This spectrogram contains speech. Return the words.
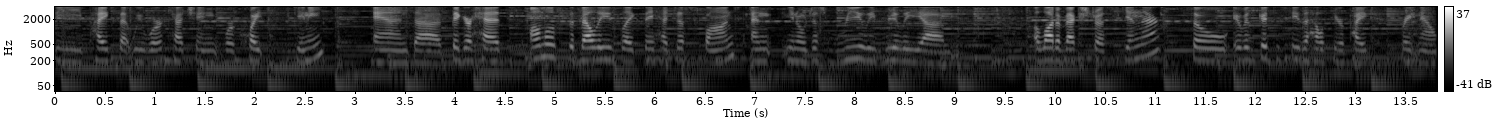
the pike that we were catching were quite skinny and uh, bigger heads, almost the bellies like they had just spawned, and you know, just really, really um, a lot of extra skin there. So it was good to see the healthier pike right now.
